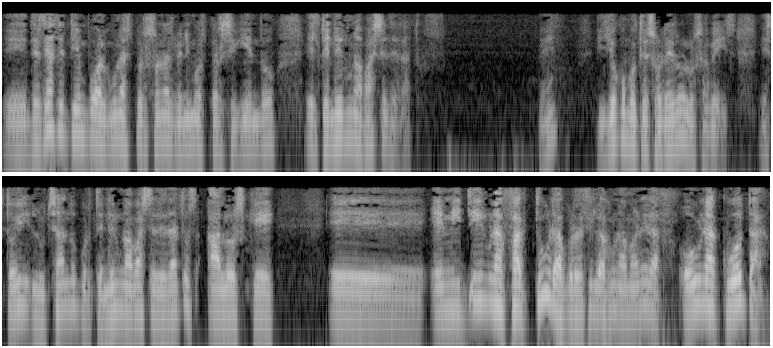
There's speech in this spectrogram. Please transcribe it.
eh, desde hace tiempo algunas personas venimos persiguiendo el tener una base de datos ¿eh? y yo como tesorero lo sabéis estoy luchando por tener una base de datos a los que eh, emitir una factura, por decirlo de alguna manera, o una cuota.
